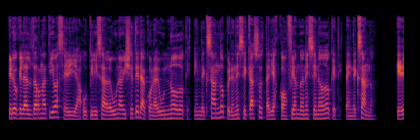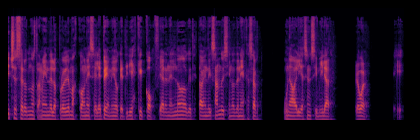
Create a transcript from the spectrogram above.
Creo que la alternativa sería utilizar alguna billetera con algún nodo que esté indexando, pero en ese caso estarías confiando en ese nodo que te está indexando. Que de hecho es uno también de los problemas con SLP, medio que tenías que confiar en el nodo que te estaba indexando y si no tenías que hacer una validación similar. Pero bueno, eh,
